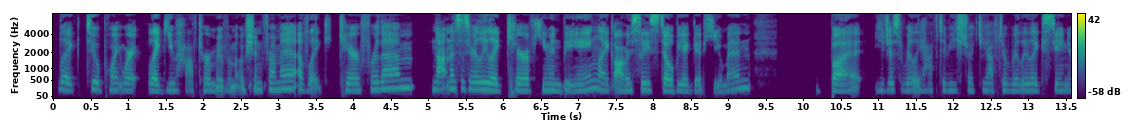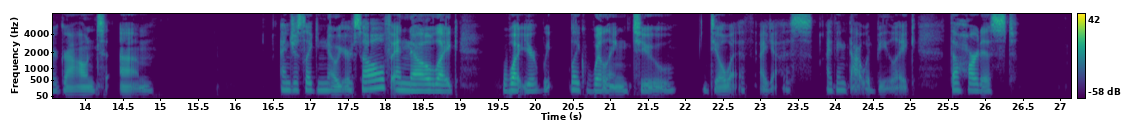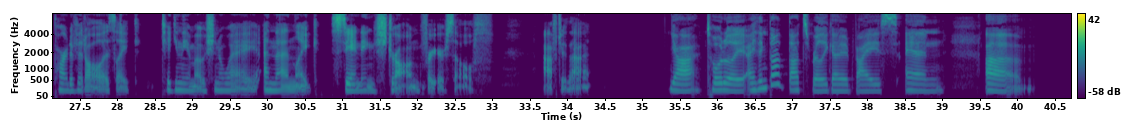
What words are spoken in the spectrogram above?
Like to a point where like you have to remove emotion from it of like care for them not necessarily like care of human being, like obviously still be a good human, but you just really have to be strict. You have to really like stand your ground um and just like know yourself and know like what you're like willing to deal with, I guess. I think that would be like the hardest part of it all is like taking the emotion away and then like standing strong for yourself after that. Yeah, totally. I think that that's really good advice and um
